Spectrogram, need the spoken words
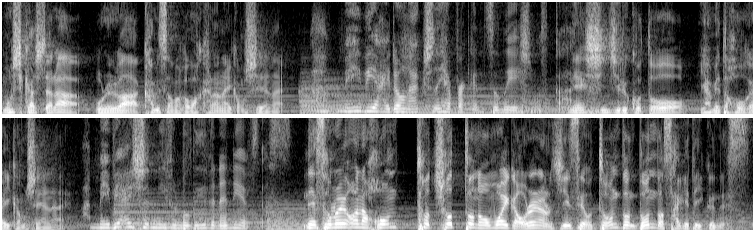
もしかしたら俺は神様がわからないかもしれない、Uh, maybe I don't actually have reconciliation with God. ね、信じることをやめた方がいいかもしれない Uh, ね、そのような本当ちょっとの思いが俺らの人生をどんどんどんどん下げていくんです。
